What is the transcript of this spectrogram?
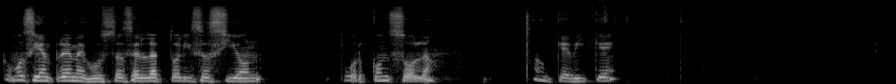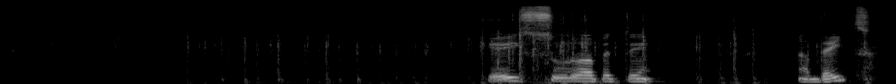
Como siempre me gusta hacer la actualización por consola aunque vi que ok sudo apt update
